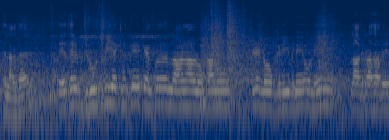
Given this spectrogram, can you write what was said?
ਇੱਥੇ ਲੱਗਦਾ ਹੈ ਤੇ ਇੱਥੇ ਜ਼ਰੂਰਤ ਵੀ ਹੈ ਕਿਉਂਕਿ ਕੈਂਪ ਲਾਉਣ ਨਾਲ ਲੋਕਾਂ ਨੂੰ ਜਿਹੜੇ ਲੋਕ ਗਰੀਬ ਨੇ ਉਹ ਨਹੀਂ ਇਲਾਜ ਕਰਾ ਸਕਦੇ।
